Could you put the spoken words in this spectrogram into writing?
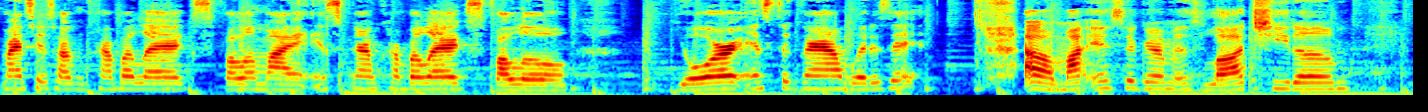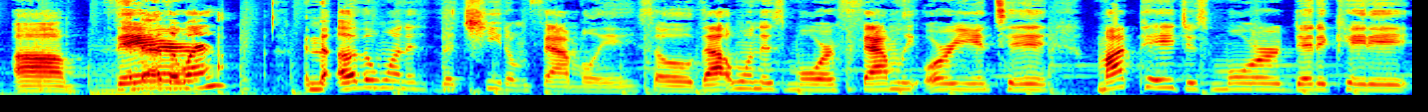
my TikTok on Crowned by Lex. Follow my Instagram Crowned by Lex. Follow your Instagram. What is it? Oh, my Instagram is La Cheatham. Um, there, the other one? And the other one is the Cheatham family. So that one is more family oriented. My page is more dedicated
